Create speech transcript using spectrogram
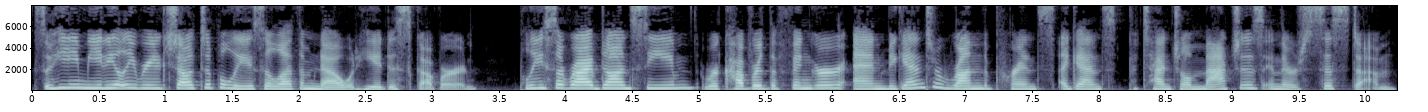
So he immediately reached out to police to let them know what he had discovered. Police arrived on scene, recovered the finger, and began to run the prints against potential matches in their system.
